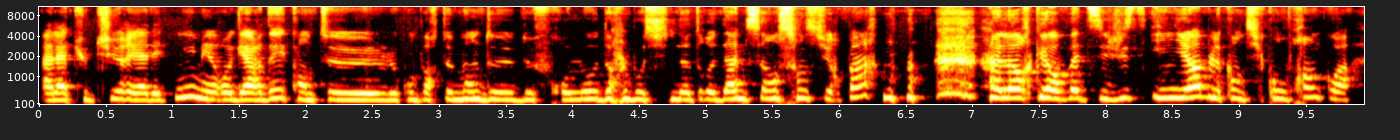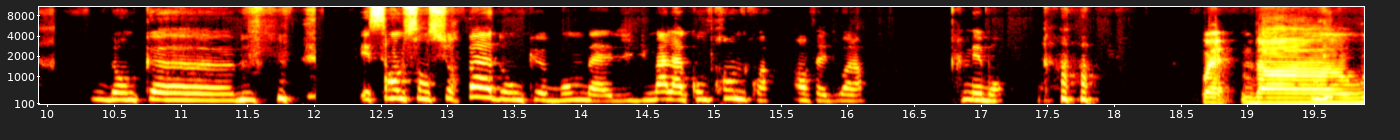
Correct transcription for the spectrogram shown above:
à la culture et à l'ethnie, mais regardez quand euh, le comportement de, Frollo dans le bossu de Notre-Dame, ça en censure pas, alors qu'en fait c'est juste ignoble quand tu comprends quoi. Donc euh, et ça on le censure pas, donc euh, bon bah, j'ai du mal à comprendre quoi. En fait voilà. Mais bon. Ouais, bah oui,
